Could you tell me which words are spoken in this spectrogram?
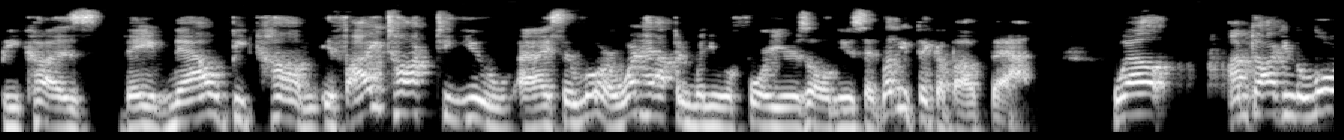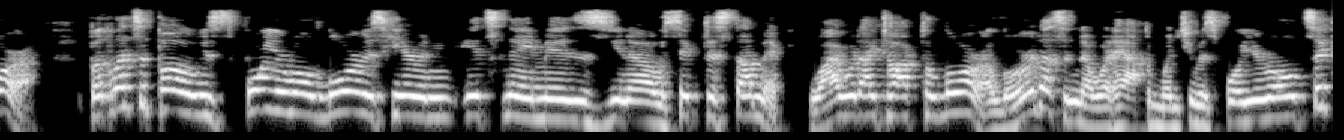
because they've now become, if I talk to you and I say, Laura, what happened when you were four years old? And you said, let me think about that. Well, I'm talking to Laura. But let's suppose four year old Laura is here and its name is, you know, sick to stomach. Why would I talk to Laura? Laura doesn't know what happened when she was four year old. Sick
